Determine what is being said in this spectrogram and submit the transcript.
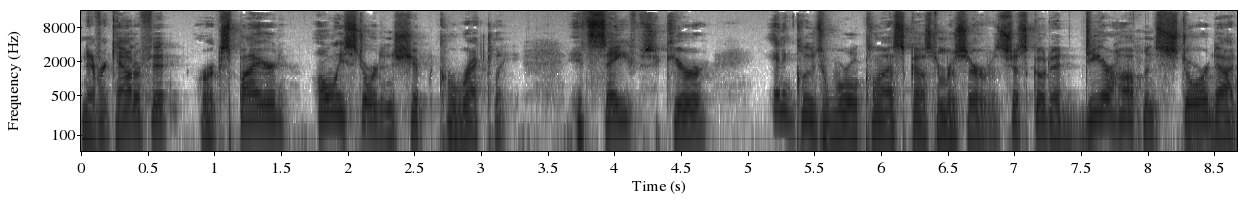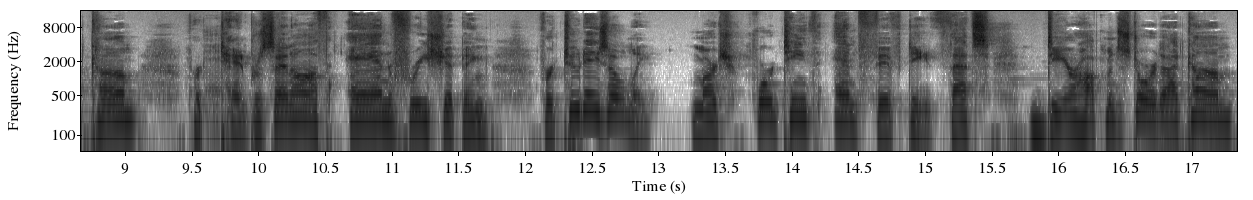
Never counterfeit or expired, always stored and shipped correctly. It's safe, secure, and includes world class customer service. Just go to drhoffmanstore.com for 10% off and free shipping for two days only, March 14th and 15th. That's drhoffmanstore.com,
